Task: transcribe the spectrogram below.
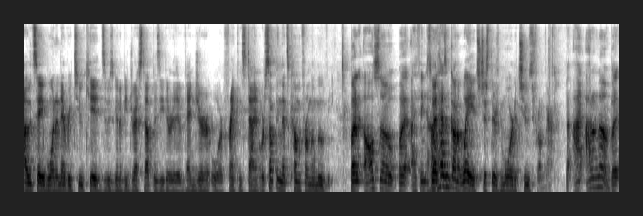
I would say one in every two kids was going to be dressed up as either an Avenger or Frankenstein or something that's come from a movie. but also but I think So how- that hasn't gone away. It's just there's more to choose from now. But I, I don't know. But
